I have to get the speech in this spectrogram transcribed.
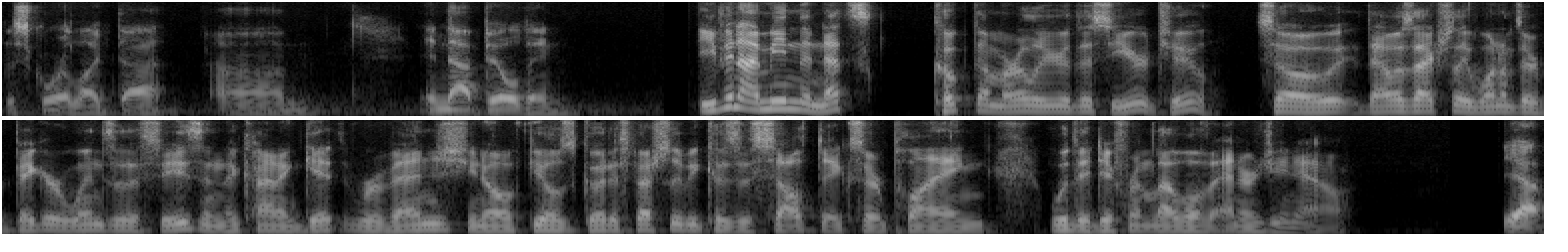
the score like that um, in that building. Even I mean the Nets cooked them earlier this year too. So that was actually one of their bigger wins of the season to kind of get revenge. You know, it feels good, especially because the Celtics are playing with a different level of energy now. Yeah,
